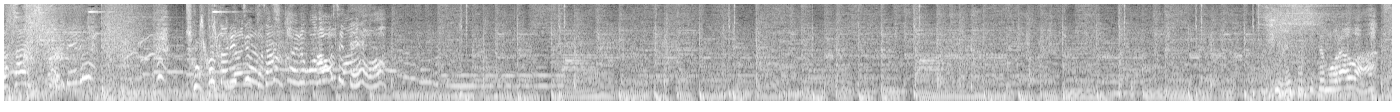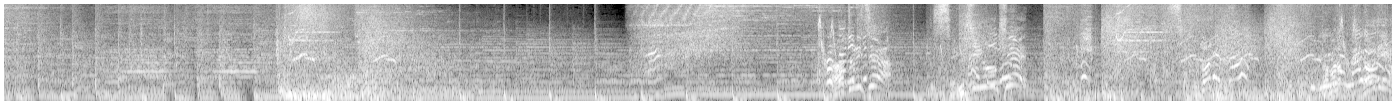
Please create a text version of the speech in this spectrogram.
ださい当てる小鳥中さん使えるもの合わ。せて決めさせてもらうわ。アトリチア先陣を切れそこだまだまだクラウディア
